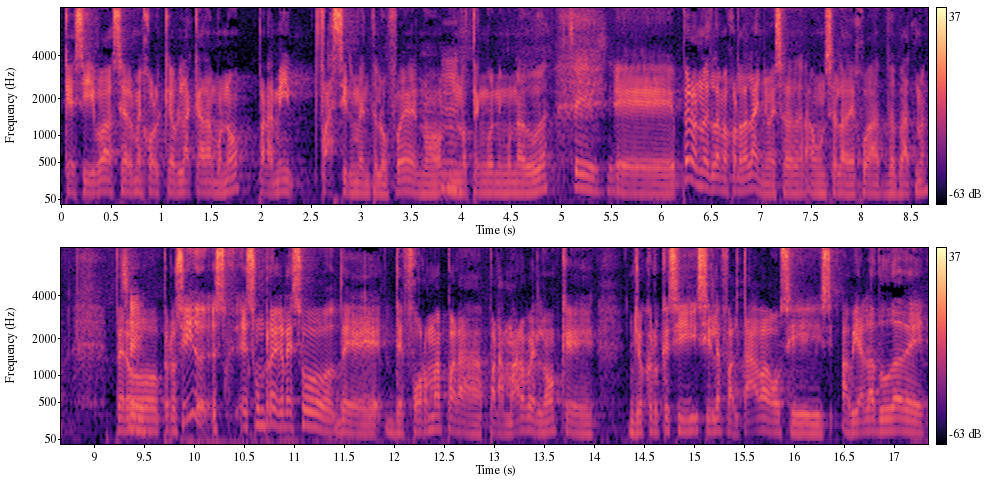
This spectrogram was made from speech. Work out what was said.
que si iba a ser mejor que Black Adam o no. Para mí fácilmente lo fue, no, mm. no tengo ninguna duda. Sí, sí. Eh, pero no es la mejor del año, esa aún se la dejo a The Batman. Pero sí, pero sí es, un regreso de, de forma para, para, Marvel, ¿no? Que yo creo que sí, sí le faltaba o si había la duda de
